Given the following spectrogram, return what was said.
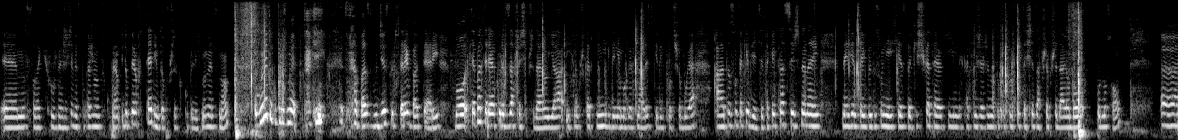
e, mnóstwo takich różnych rzeczy, więc pokażę wam co kupiłam i dopiero wtedy to wszystko kupiliśmy, więc no. Ogólnie to kupiliśmy taki zapas 24 baterii, bo te baterie akurat zawsze się przydają, ja ich na przykład nigdy nie mogę znaleźć, kiedy ich potrzebuję, a to są takie, wiecie, takie klasyczne, naj, najwięcej jakby dosłownie ich jest do jakichś światełek i innych takich rzeczy, no to po prostu te się zawsze przydają, bo, bo no są. E,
